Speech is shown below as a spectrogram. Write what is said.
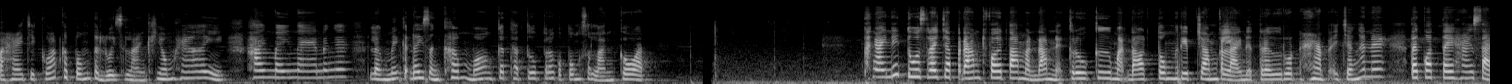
ប្រហែលជាគាត់កំពុងតែលួចស្រឡាញ់ខ្ញុំហើយហើយមេណាហ្នឹងឡើងមានក្តីសង្ឃឹមហ្មងគិតថាតួប្រុសកំពុងស្រឡាញ់គាត់ថ្ងៃនេះតួស្រីចាប់ផ្ដើមធ្វើតាមបណ្ដាំអ្នកគ្រូគឺមកដល់តុងរៀបចំកន្លែងដែលត្រូវរត់ហាត់អីចឹងណាតែគាត់ទេហៅសៅ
